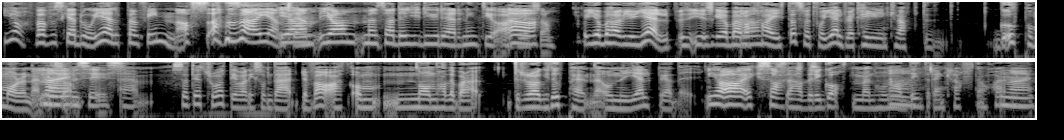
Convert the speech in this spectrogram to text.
ja. varför ska då hjälpen finnas? Alltså här Ja, egentligen. ja men så här, det, det är ju det den inte gör Ja. liksom. Jag behöver ju hjälp. Ska jag behöva Ja. fightas för att få hjälp? Jag kan ju knappt gå upp på morgonen. Nej. liksom. precis. Ehm, Så att jag tror att det var liksom där det var, att om någon hade bara dragit upp henne och nu hjälper jag dig, Ja exakt. så hade det gått, men hon Ja. hade inte den kraften själv. Nej.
